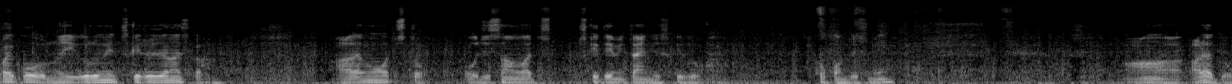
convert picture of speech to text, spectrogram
ぱいこう、ぬいぐるみつけてるじゃないですか。あれもちょっと、おじさんはつつけてみたいんですけど、ここですね。ああ、あれはど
